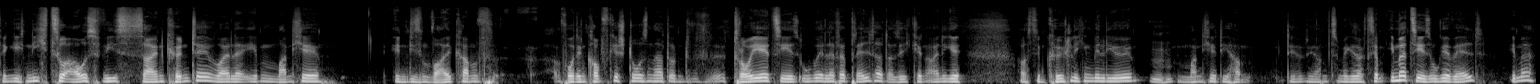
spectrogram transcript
denke ich, nicht so aus, wie es sein könnte, weil er eben manche in diesem Wahlkampf vor den Kopf gestoßen hat und treue CSU-Wähler verprellt hat. Also ich kenne einige aus dem kirchlichen Milieu. Mhm. Manche, die haben, die, die, haben zu mir gesagt, sie haben immer CSU gewählt, immer.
